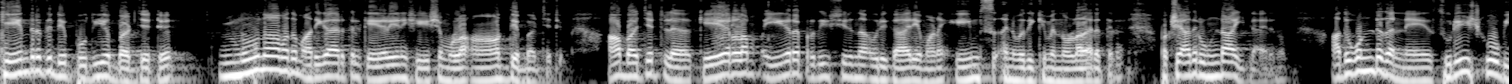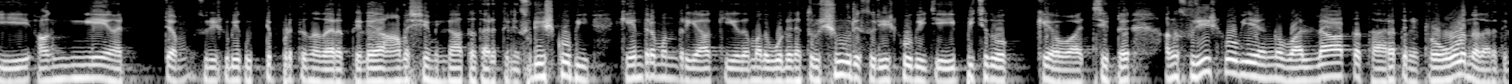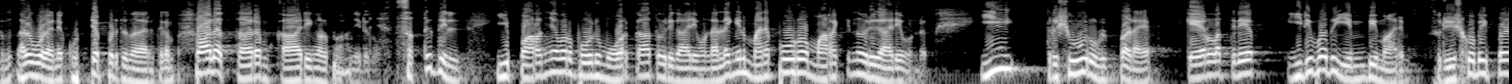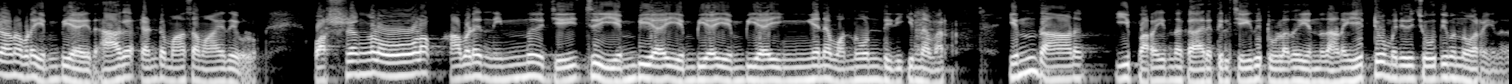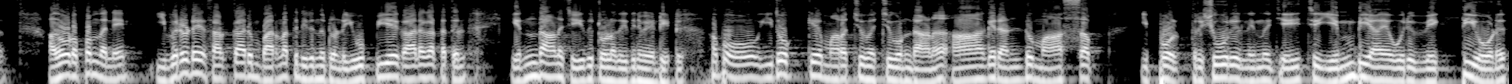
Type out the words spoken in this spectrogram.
കേന്ദ്രത്തിന്റെ പുതിയ ബഡ്ജറ്റ് മൂന്നാമതും അധികാരത്തിൽ കയറിയതിന് ശേഷമുള്ള ആദ്യ ബഡ്ജറ്റ് ആ ബഡ്ജറ്റിൽ കേരളം ഏറെ പ്രതീക്ഷിച്ചിരുന്ന ഒരു കാര്യമാണ് എയിംസ് അനുവദിക്കുമെന്നുള്ള തരത്തിൽ പക്ഷേ അതിലുണ്ടായില്ലായിരുന്നു അതുകൊണ്ട് തന്നെ സുരേഷ് ഗോപിയെ അങ്ങേയറ്റം സുരേഷ് ഗോപിയെ കുറ്റപ്പെടുത്തുന്ന തരത്തിൽ ആവശ്യമില്ലാത്ത തരത്തിൽ സുരേഷ് ഗോപി കേന്ദ്രമന്ത്രിയാക്കിയതും അതുപോലെ തന്നെ തൃശ്ശൂർ സുരേഷ് ഗോപി ജയിപ്പിച്ചതും ഒക്കെ വച്ചിട്ട് അങ്ങ് സുരേഷ് ഗോപിയെ അങ്ങ് വല്ലാത്ത തരത്തിൽ ട്രോളുന്ന തരത്തിലും അതുപോലെ തന്നെ കുറ്റപ്പെടുത്തുന്ന തരത്തിലും പലതരം കാര്യങ്ങൾ പറഞ്ഞിരുന്നു. സത്യത്തിൽ ഈ പറഞ്ഞവർ പോലും ഓർക്കാത്ത ഒരു കാര്യമുണ്ട് അല്ലെങ്കിൽ മനഃപൂർവം മറയ്ക്കുന്ന ഒരു കാര്യമുണ്ട്. ഈ തൃശ്ശൂർ ഉൾപ്പെടെ കേരളത്തിലെ ഇരുപത് എം പിമാരും സുരേഷ് ഗോപി ഇപ്പോഴാണ് അവിടെ എം പി ആയത് ആകെ രണ്ട് മാസമായതേ ഉള്ളൂ. വർഷങ്ങളോളം അവിടെ നിന്ന് ജയിച്ച് എം പി ആയി എം പി ആയി എം പി ആയി ഇങ്ങനെ വന്നുകൊണ്ടിരിക്കുന്നവർ എന്താണ് ഈ പറയുന്ന കാര്യത്തിൽ ചെയ്തിട്ടുള്ളത് എന്നതാണ് ഏറ്റവും വലിയൊരു ചോദ്യമെന്ന് പറയുന്നത്. അതോടൊപ്പം തന്നെ ഇവരുടെ സർക്കാരും ഭരണത്തിലിരുന്നിട്ടുണ്ട് യു പി എ കാലഘട്ടത്തിൽ എന്താണ് ചെയ്തിട്ടുള്ളത് ഇതിനു വേണ്ടിയിട്ട്? അപ്പോൾ ഇതൊക്കെ മറച്ചു വെച്ചുകൊണ്ടാണ് ആകെ രണ്ട് മാസം ഇപ്പോൾ തൃശ്ശൂരിൽ നിന്ന് ജയിച്ച് എം ആയ ഒരു വ്യക്തിയോട്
